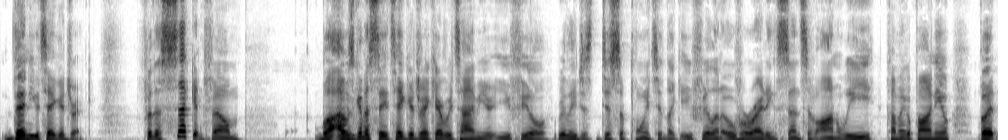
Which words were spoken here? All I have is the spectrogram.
then you take a drink for the second film well i was to say take a drink every time you you feel really just disappointed like you feel an overriding sense of ennui coming upon you but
